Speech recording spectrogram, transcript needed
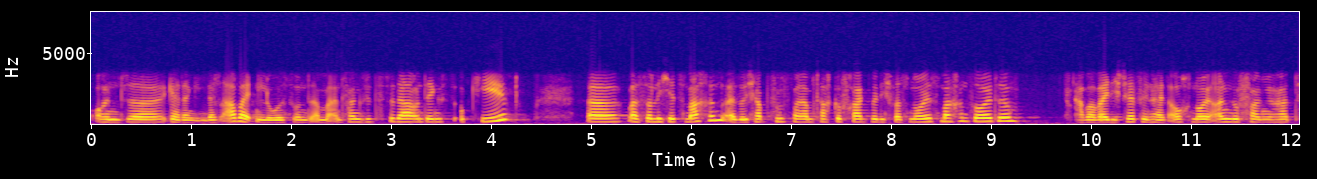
Und äh, ja, dann ging das Arbeiten los und am Anfang sitzt du da und denkst, okay, äh, was soll ich jetzt machen? Also ich habe fünfmal am Tag gefragt, wenn ich was Neues machen sollte. Aber weil die Chefin halt auch neu angefangen hat,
